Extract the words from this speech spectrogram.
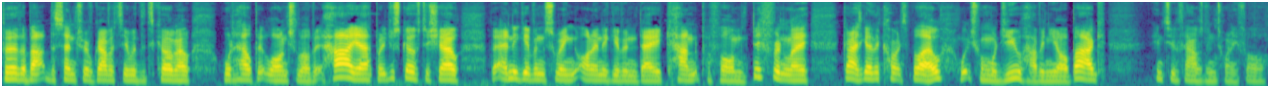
further back the centre of gravity with the Takomo would help it launch a little bit higher, but it just goes to show that any given swing on any given day can perform differently. Guys, get in the comments below, which one would you have in your bag in 2024?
